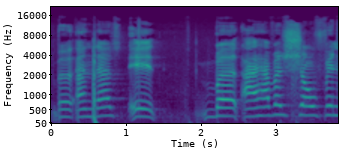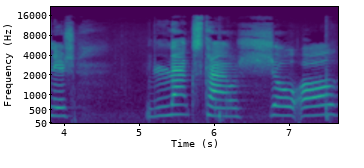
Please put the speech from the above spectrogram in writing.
But, and that's it but I have a show finished. Next time show all.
